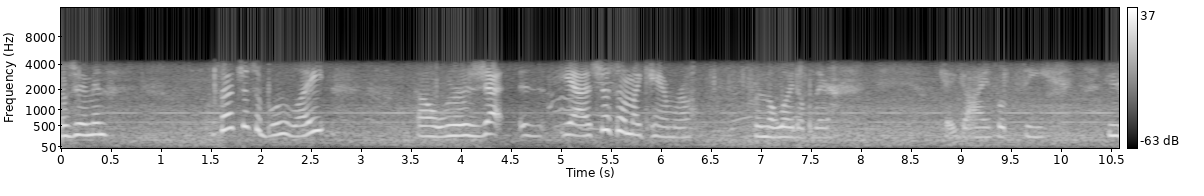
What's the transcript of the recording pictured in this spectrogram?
We'll zoom in. Is that just a blue light? Oh, where's that? Is, yeah, it's just on my camera from the light up there. Okay, guys, let's see. You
